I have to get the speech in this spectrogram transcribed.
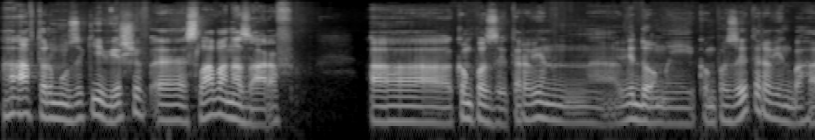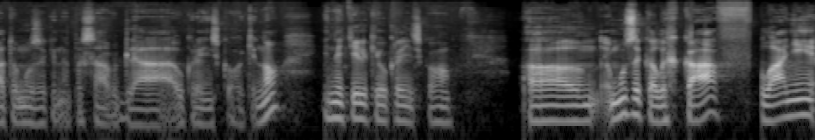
Автор музики і віршів е, Слава Назаров, композитор. Він е, відомий композитор. Він багато музики написав для українського кіно і не тільки українського. Музика легка в плані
